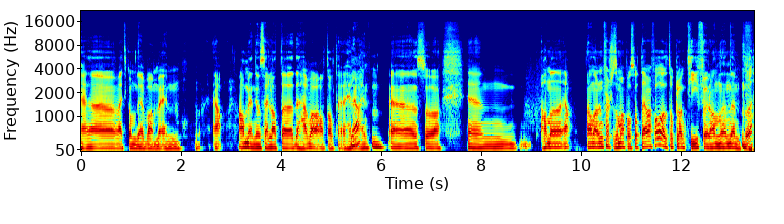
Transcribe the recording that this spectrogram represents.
Jeg veit ikke om det var med en ja, han mener jo selv at uh, det her var avtalt hele ja. veien. Mm. Uh, så han, ja, han er den første som har påstått det, i hvert fall. og Det tok lang tid før han nevnte det.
